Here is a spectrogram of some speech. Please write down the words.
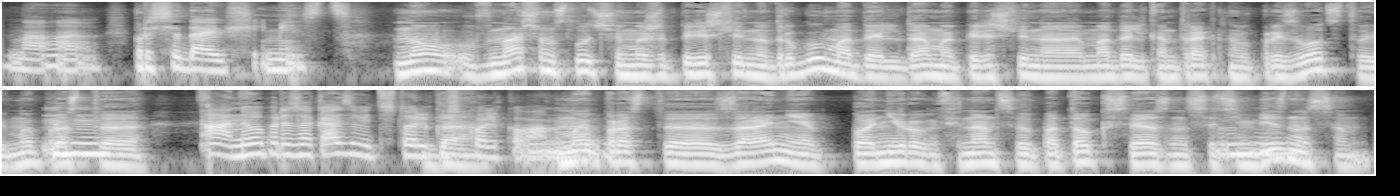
на проседающие месяцы? Ну, в нашем случае мы же перешли на другую модель, да, мы перешли на модель контрактного производства, и мы просто... А, ну вы заказываете столько, да. сколько вам Мы надо. просто заранее планируем финансовый поток, связанный с этим угу. бизнесом.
